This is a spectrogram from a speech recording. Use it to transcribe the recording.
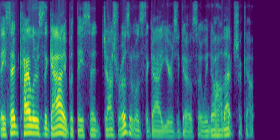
They said Kyler's the guy, but they said Josh Rosen was the guy years ago, so we know how that shook out.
